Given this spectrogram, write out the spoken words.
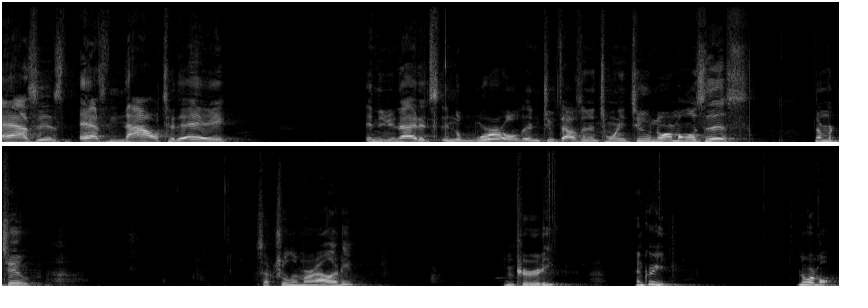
as is, as now today, in the United in the world in 2022, normal is this. Number two, sexual immorality, impurity, and greed. Normal.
